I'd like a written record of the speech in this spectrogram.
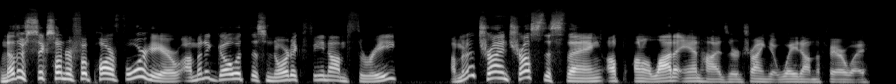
Another 600 foot par four here. I'm going to go with this Nordic Phenom 3. I'm going to try and trust this thing up on a lot of anhyzer and try and get way down the fairway.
